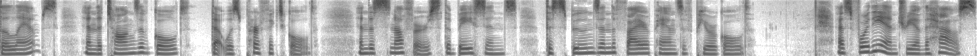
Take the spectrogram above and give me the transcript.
the lamps, and the tongs of gold that was perfect gold, and the snuffers, the basins, the spoons, and the fire pans of pure gold. As for the entry of the house,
